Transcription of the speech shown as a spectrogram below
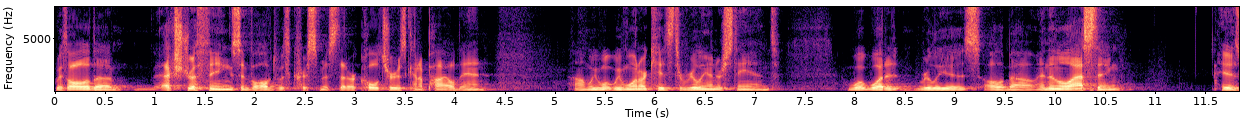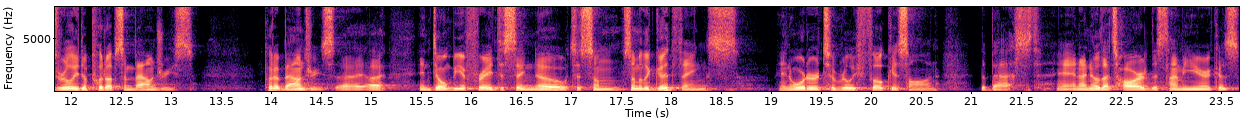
with all the extra things involved with Christmas that our culture has kind of piled in. Um, we, want, we want our kids to really understand what, what it really is all about. And then the last thing is really to put up some boundaries. Put up boundaries. Uh, uh, and don't be afraid to say no to some, some of the good things in order to really focus on the best. And I know that's hard this time of year because,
